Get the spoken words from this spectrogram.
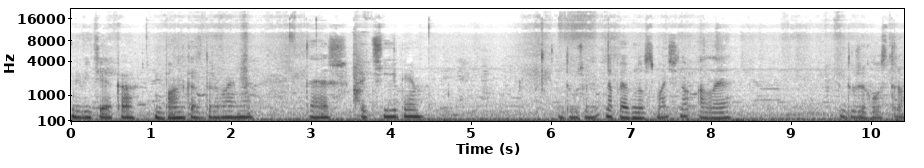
Дивіться, яка банка здоровенна. Теж чілі. Дуже, напевно, смачно, але дуже гостро.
